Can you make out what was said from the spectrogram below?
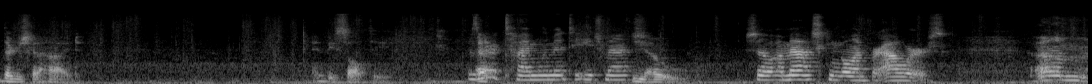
they're just gonna hide and be salty. Is there a time limit to each match? No. So a match can go on for hours. Um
